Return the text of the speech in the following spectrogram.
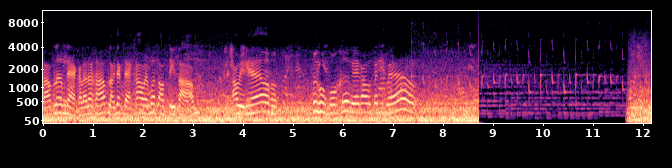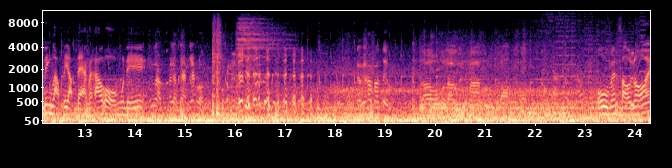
ครับเริ่มแดกกันแล้วนะครับ หลังจากแดกข้าวไปเมื่อตอนตีสามเอาอีกแล้ว เพิ่งหกโมงครึ่งเองเอาเป็นอีกแล้ว นิ่งหลับขยับแดกนะครับผมวันนี้แบบขยับแดกแยกหรอก เดี๋ยวไม่เข้าคอนเซ็ปต์เราเรามาสู่ลองโอ้แม่สาวน้อย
